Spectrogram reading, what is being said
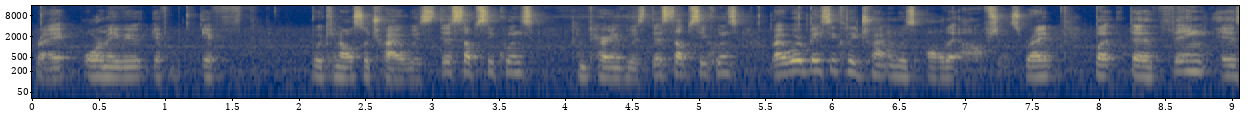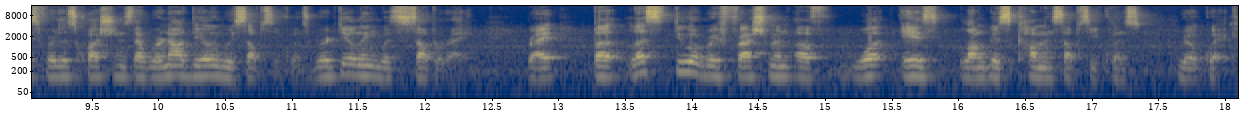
right? Or maybe if, if we can also try with this subsequence, comparing with this subsequence, right? We're basically trying with all the options, right? But the thing is for this question is that we're not dealing with subsequence, we're dealing with subarray, right? But let's do a refreshment of what is longest common subsequence real quick.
